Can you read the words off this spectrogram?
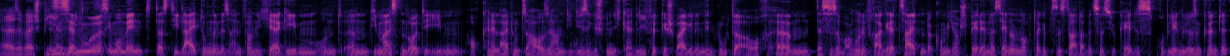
Also bei Spielen. Es ist ja nur im Moment, dass die Leitungen es einfach nicht hergeben und ähm, die meisten Leute eben auch keine Leitung zu Hause haben, die diese Geschwindigkeit liefert, geschweige denn den Router auch. Ähm, das ist aber auch nur eine Frage der Zeit und da komme ich auch später in der Sendung noch. Da gibt es ein Startup jetzt aus UK, das das Problem lösen könnte.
